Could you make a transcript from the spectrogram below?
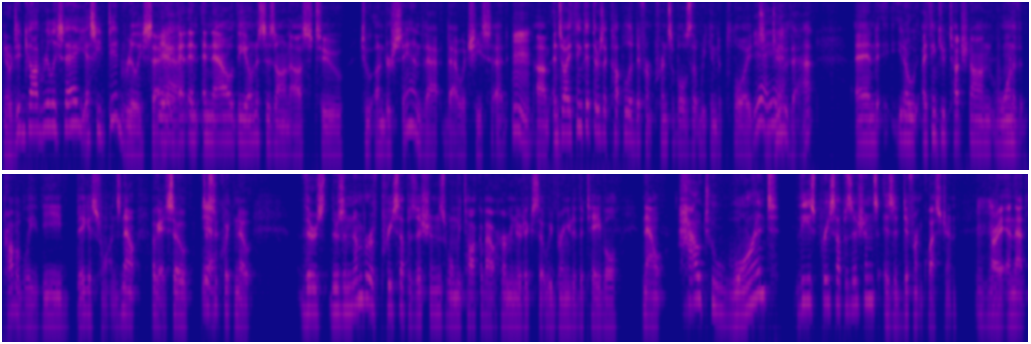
You know, did God really say? Yes, He did really say. Yeah. And and and now the onus is on us to to understand that that which He said. Hmm. Um, and so I think that there's a couple of different principles that we can deploy Yeah, to yeah. do that. And you know, I think you touched on one of the probably the biggest ones. Now, okay, so just Yeah. a quick note. There's there's a number of presuppositions when we talk about hermeneutics that we bring to the table. Now, how to warrant these presuppositions is a different question. Mm-hmm. all right, and that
